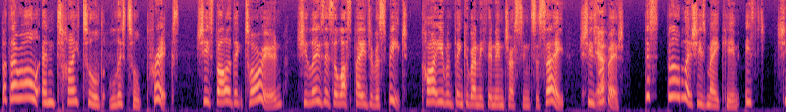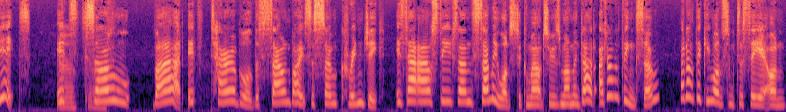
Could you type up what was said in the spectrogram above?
But they're all entitled little pricks. She's valedictorian. She loses the last page of her speech. Can't even think of anything interesting to say. She's Yeah. rubbish. This film that she's making is shit. Oh, it's God. so bad. It's terrible. The sound bites are so cringy. Is that how Steve Zahn Sammy wants to come out to his mum and dad? I don't think so. I don't think he wants them to see it on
